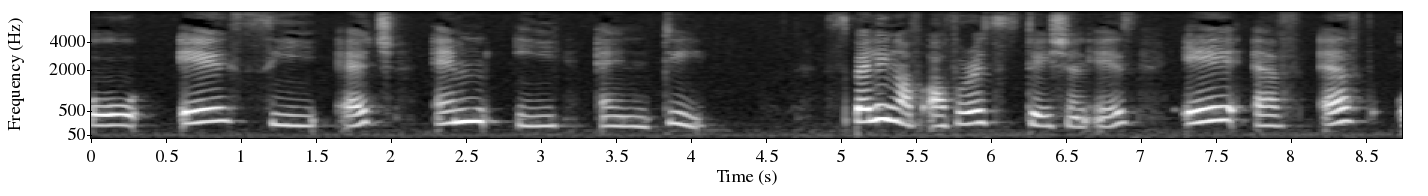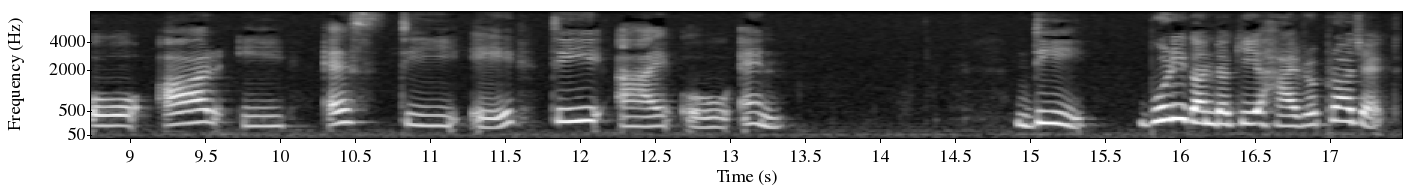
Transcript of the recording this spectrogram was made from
O A C H M E N T. Spelling of afforestation is A F F O R E S T A T I O N. D. Buri Gandaki Hydro Project.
